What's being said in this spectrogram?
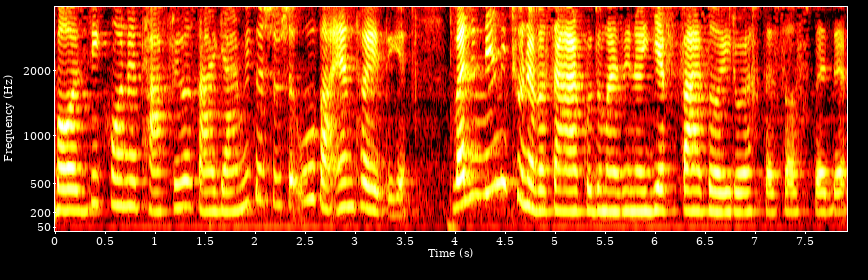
بازی کنه تفریح و سرگرمی داشته باشه. او و انتای دیگه. ولی نمی‌تونه واسه هر کدوم از اینا یه فضایی رو اختصاص بده.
